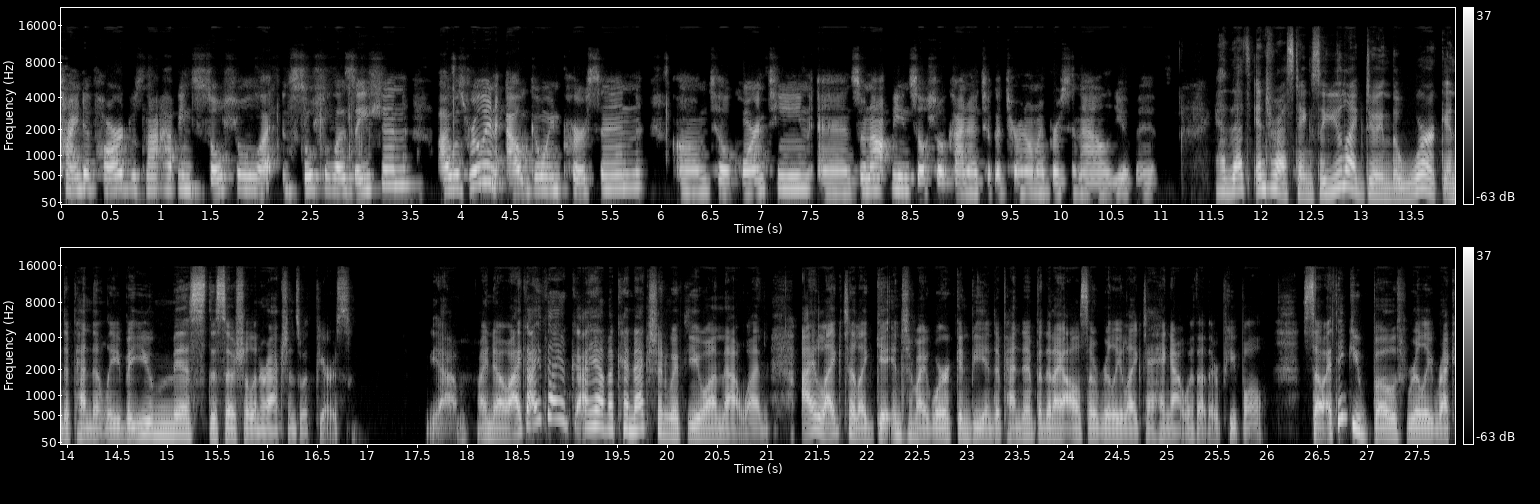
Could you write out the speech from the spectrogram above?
kind of hard was not having social socialization, I was really an outgoing person um, till quarantine, and so not being social kind of took a turn on my personality a bit. Yeah, that's interesting. So you like doing the work independently, but you miss the social interactions with peers. Yeah, I know. I, I think I have a connection with you on that one. I like to like get into my work and be independent, but then I also really like to hang out with other people. So I think you both really rec-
